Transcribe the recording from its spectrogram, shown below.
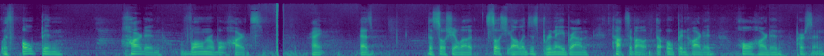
with open hearted, vulnerable hearts, right? As the sociolo- sociologist Brene Brown talks about the open hearted, wholehearted person.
